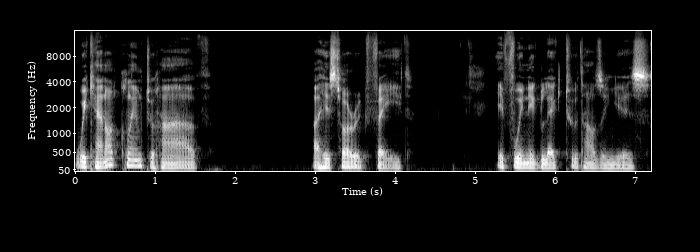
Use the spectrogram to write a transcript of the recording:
we cannot claim to have a historic faith if we neglect 2,000 years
